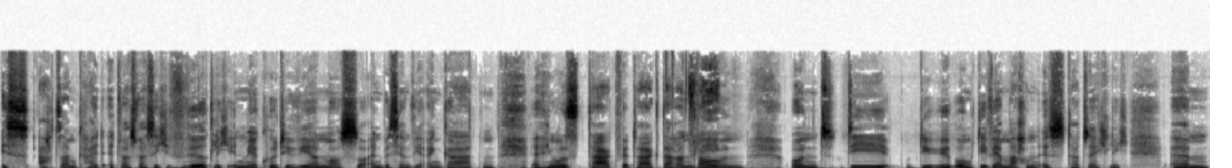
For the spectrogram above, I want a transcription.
ist Achtsamkeit etwas, was ich wirklich in mir kultivieren muss, so ein bisschen wie ein Garten. Ich muss Tag für Tag daran Pflegen. bauen. Und die, die Übung, die wir machen, ist tatsächlich ähm,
